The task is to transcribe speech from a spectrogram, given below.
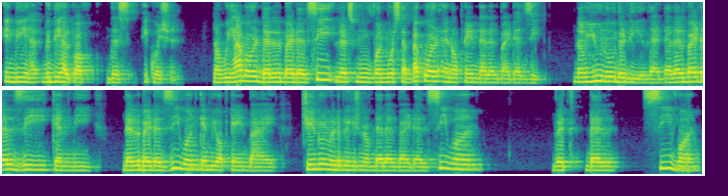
in the with the help of this equation now we have our del L by del C. Let's move one more step backward and obtain del L by del Z. Now you know the deal that del L by del Z can be del L by del Z1 can be obtained by chain rule multiplication of del L by del C1 with del C1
